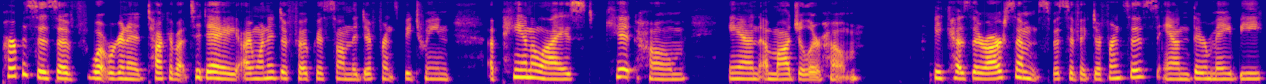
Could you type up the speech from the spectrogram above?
purposes of what we're going to talk about today, I wanted to focus on the difference between a panelized kit home and a modular home because there are some specific differences and there may be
